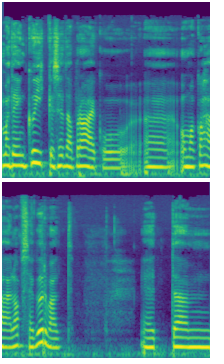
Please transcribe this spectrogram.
ma teen kõike seda praegu öö, oma kahe lapse kõrvalt. et ähm,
